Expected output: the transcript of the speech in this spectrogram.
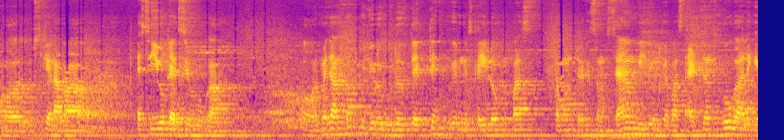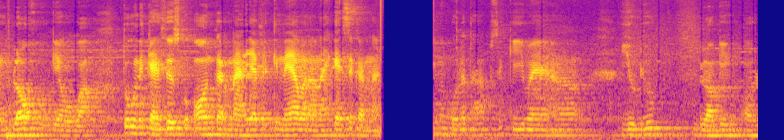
और उसके अलावा एस कैसे होगा और मैं जानता हूँ कि जो लोग वीडियो देखते हैं उनमें कई लोगों के पास तमाम तरह की समस्याएँ होंगी कि उनके पास एडसेंस होगा, लेकिन ब्लॉक हो गया होगा तो उन्हें कैसे उसको ऑन करना है या फिर कि नया बनाना है, कैसे करना है? मैं बोला था आपसे कि मैं यूट्यूब ब्लॉगिंग और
